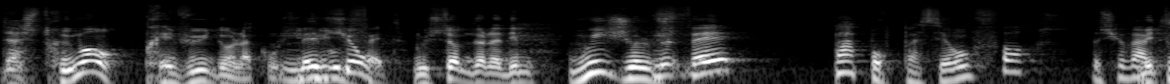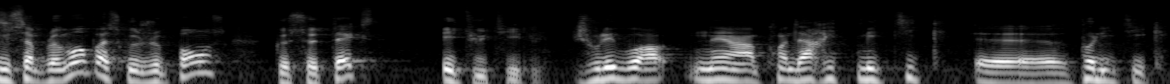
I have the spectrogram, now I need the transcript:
d'instrument prévu dans la Constitution. Mais Nous sommes dans la Oui, je le fais pas pour passer en force, Monsieur mais tout simplement parce que je pense que ce texte est utile. Je voulais vous ramener à un point d'arithmétique euh, politique.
